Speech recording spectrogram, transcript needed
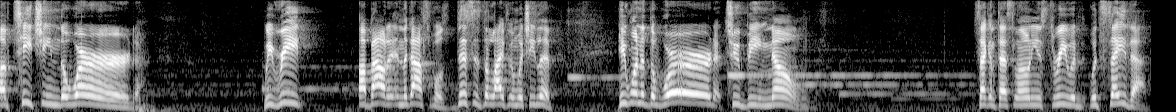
of teaching the Word. We read about it in the Gospels. This is the life in which he lived. He wanted the Word to be known. Second Thessalonians 3 would, would say that.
